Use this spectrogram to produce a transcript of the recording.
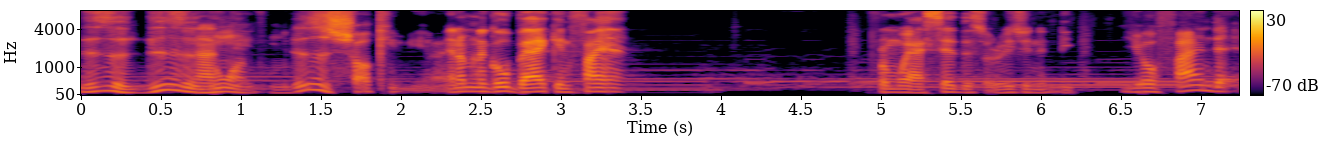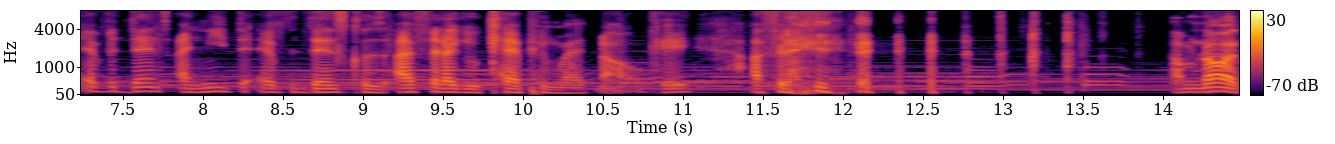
This is a, this is a new one for me. This is shocking me. Right? And I'm gonna go back and find from where I said this originally. You'll find the evidence. I need the evidence because I feel like you're capping right now. Okay, I feel like I'm not.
